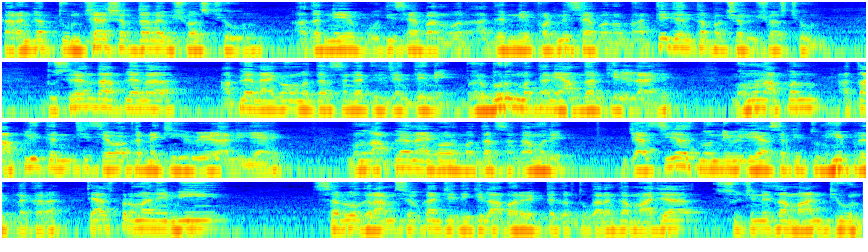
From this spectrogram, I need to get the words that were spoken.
कारण का तुमच्या शब्दाला विश्वास ठेवून आदरणीय मोदी साहेबांवर आदरणीय फडणवीस साहेबांवर भारतीय जनता पक्षावर विश्वास ठेवून दुसऱ्यांदा आपल्याला आपल्या नायगाव मतदारसंघातील जनतेने भरभरून मताने आमदार केलेला आहे. म्हणून आपण आता आपली त्यांची सेवा करण्याची ही वेळ आलेली आहे. म्हणून आपल्या नायगाव मतदारसंघामध्ये जास्तीत जास्त नोंदणी होईल यासाठी तुम्ही प्रयत्न करा. त्याचप्रमाणे मी सर्व ग्रामसेवकांचे देखील आभार व्यक्त करतो. कारण का माझ्या सूचनेचा मान ठेवून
